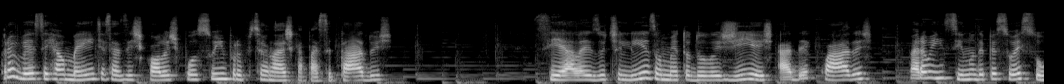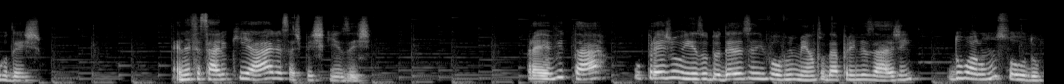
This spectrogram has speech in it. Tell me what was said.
para ver se realmente essas escolas possuem profissionais capacitados, se elas utilizam metodologias adequadas para o ensino de pessoas surdas. É necessário que haja essas pesquisas para evitar o prejuízo do desenvolvimento da aprendizagem do aluno surdo.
